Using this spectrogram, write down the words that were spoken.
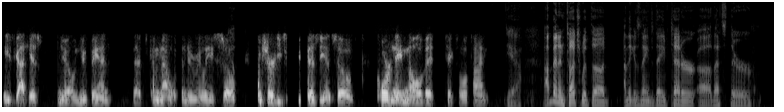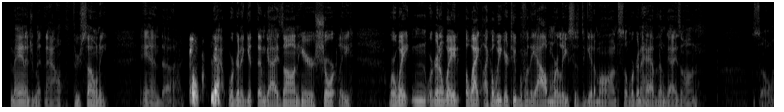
He's got his you know new band that's coming out with a new release, so Yep. I'm sure he's be busy, and so coordinating all of it takes a little time. Yeah, I've been in touch with. Uh, I think his name's Dave Tedder. Uh, that's their management now through Sony, and uh, Oh, yeah. we're gonna get them guys on here shortly. We're waiting. We're gonna wait a week, like a week or two before the album releases to get them on. So we're gonna have them guys on. So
